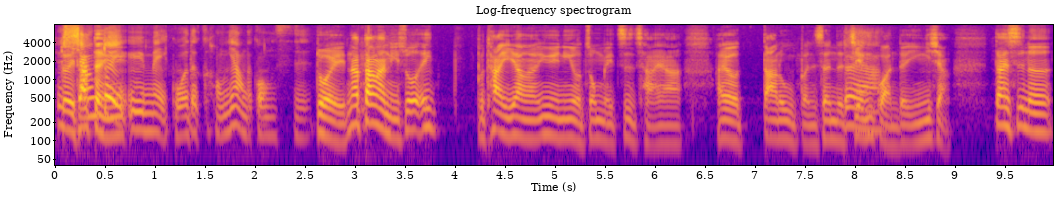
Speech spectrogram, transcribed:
对，相对于美国的同样的公司，对，那当然你说哎不太一样啊，因为你有中美制裁啊，还有大陆本身的监管的影响，但是呢，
